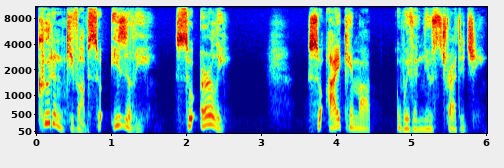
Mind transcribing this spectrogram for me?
couldn't give up so easily, so early. So I came up with a new strategy.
